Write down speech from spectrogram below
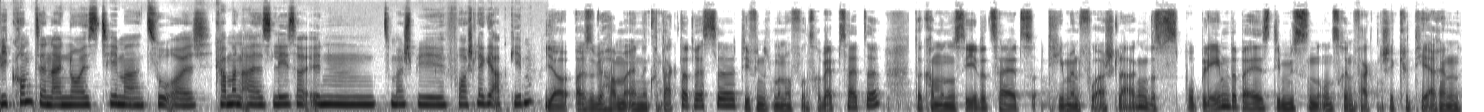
Wie kommt denn ein neues Thema zu euch? Kann man als Leserin zum Beispiel Vorschläge abgeben? Ja, also wir haben eine Kontaktadresse, die findet man auf unserer Webseite. Da kann man uns jederzeit Themen vorschlagen. Das Problem dabei ist, die müssen unseren Faktencheck-Kriterien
